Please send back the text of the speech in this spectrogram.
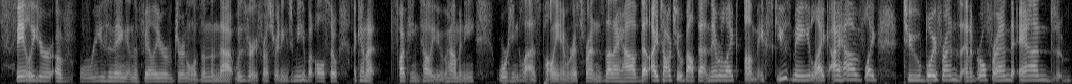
failure of reasoning and the failure of journalism and that was very frustrating to me but also i cannot fucking tell you how many working class polyamorous friends that i have that i talked to about that and they were like um excuse me like i have like two boyfriends and a girlfriend and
